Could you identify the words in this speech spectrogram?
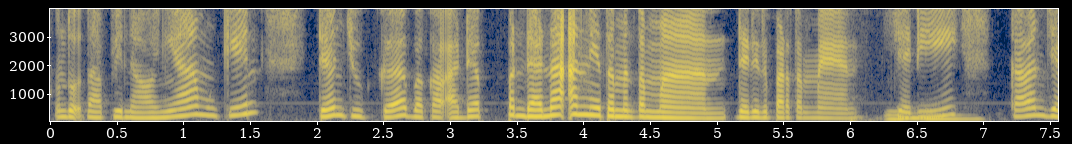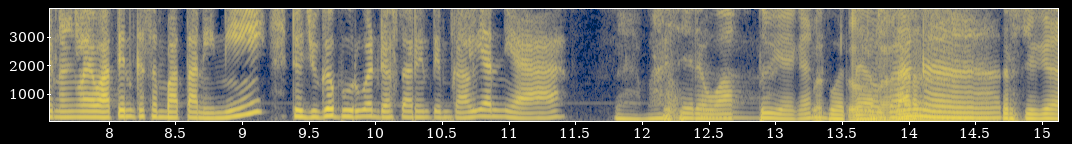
untuk tahap finalnya mungkin dan juga bakal ada pendanaan nih teman-teman dari departemen. Jadi Ini. kalian jangan ngelewatin kesempatan ini dan juga buruan daftarin tim kalian ya. Nah, masih ada waktu ya kan buat Betul daftar. banget. Terus juga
